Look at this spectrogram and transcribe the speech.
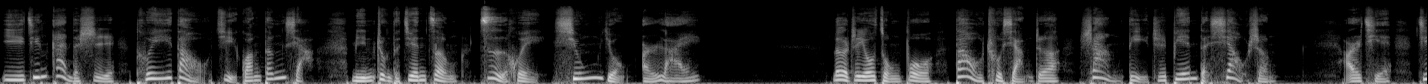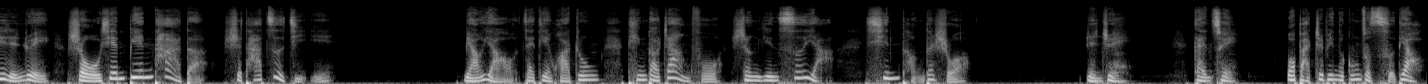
已经干的事推到聚光灯下，民众的捐赠自会汹涌而来。”乐之友总部到处响着“上帝之鞭”的笑声，而且金仁瑞首先鞭挞的是他自己。苗瑶在电话中听到丈夫声音嘶哑，心疼地说：“仁瑞，干脆我把这边的工作辞掉，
